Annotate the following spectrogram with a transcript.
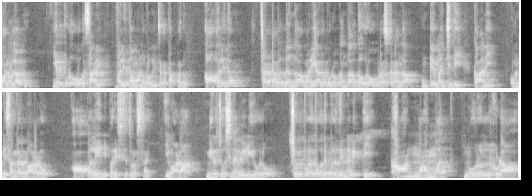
పనులకు ఎప్పుడో ఒకసారి ఫలితం అనుభవించక తప్పదు. ఆ ఫలితం చట్టబద్ధంగా మర్యాదపూర్వకంగా గౌరవపురస్కరంగా ఉంటే మంచిది. కానీ కొన్ని సందర్భాలలో ఆపలేని పరిస్థితులు వస్తాయి. ఇవాళ మీరు చూసిన వీడియోలో చెప్పులతో దెబ్బలు తిన్న వ్యక్తి ఖాన్ మహమ్మద్ నూరుల్ హుడా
